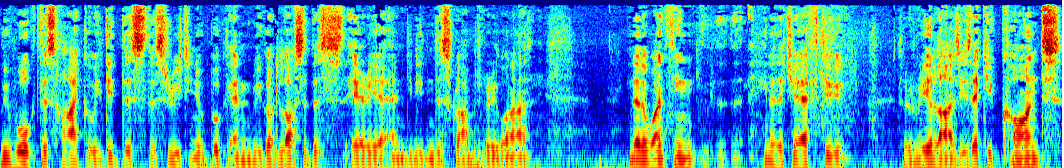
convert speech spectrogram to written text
we walked this hike or we did this this route in your book and we got lost at this area and you didn't describe it very well." I, you know, the one thing you know that you have to sort of realize is that you can't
